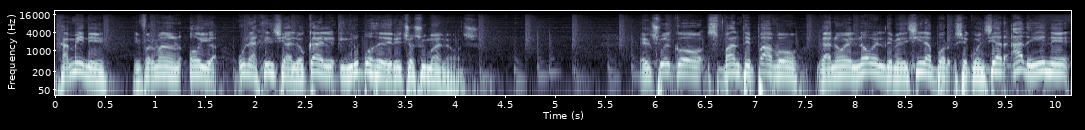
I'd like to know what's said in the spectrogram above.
Jamini, informaron hoy una agencia local y grupos de derechos humanos. El sueco Svante Pavo ganó el Nobel de Medicina por secuenciar ADN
